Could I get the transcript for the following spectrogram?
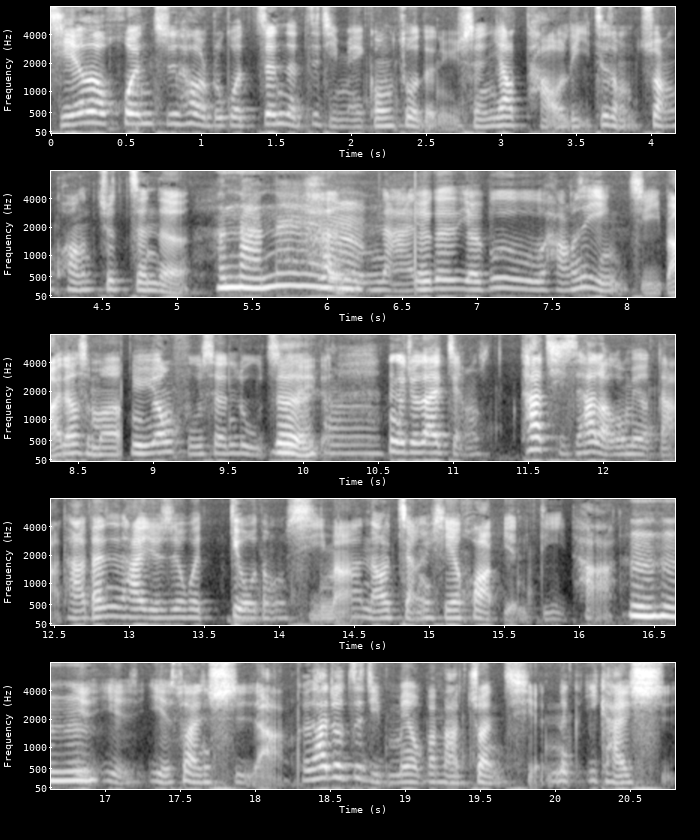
结了婚之后，如果真的自己没工作的女生要逃离这种状况，就真的很难呢，很难。有一个有一部好像是影集吧，叫什么《女佣浮生录》之类的，那个就在讲她其实她老公没有打她，但是她就是会丢东西嘛，然后讲一些话贬低她，嗯哼，也也也算是啊。可是她就自己没有办法赚钱，那个一开始，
